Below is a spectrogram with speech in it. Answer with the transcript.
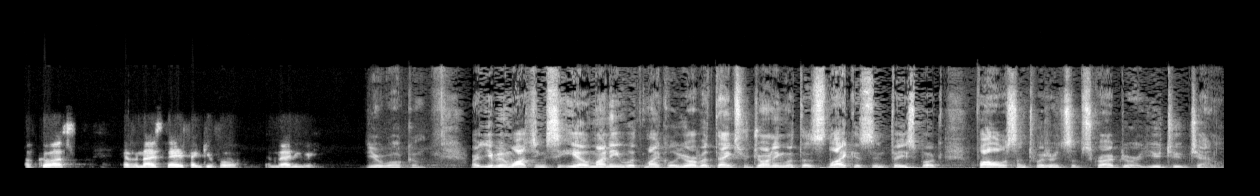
of course. Have a nice day. Thank you for inviting me. You're welcome. All right, you've been watching CEO Money with Michael Yorba. Thanks for joining with us. Like us on Facebook, follow us on Twitter, and subscribe to our YouTube channel.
